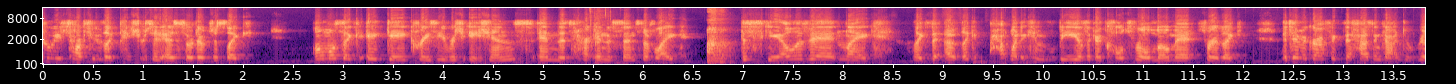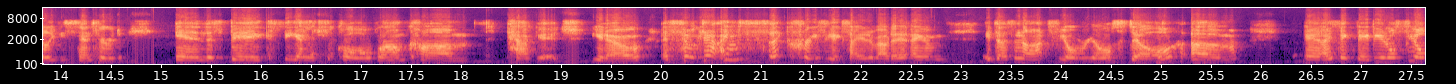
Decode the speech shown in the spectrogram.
who we've talked to like pictures it as sort of just like almost like a gay crazy rich Asians in the ter- in the sense of like the scale of it and like like the uh, like how, what it can be as like a cultural moment for like a demographic that hasn't gotten to really be centered in this big theatrical rom com package, you know. And so yeah, I'm s- like crazy excited about it. I am. It does not feel real still. Um, and I think maybe it'll feel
